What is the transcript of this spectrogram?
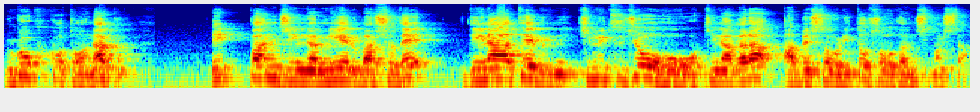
動くことはなく一般人が見える場所でディナーテーブルに機密情報を置きながら安倍総理と相談しました。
